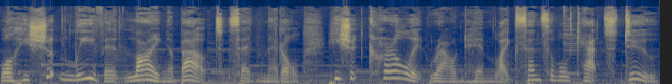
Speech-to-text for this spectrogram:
Well, he shouldn't leave it lying about, said Meddle. He should curl it round him like like sensible cats do,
